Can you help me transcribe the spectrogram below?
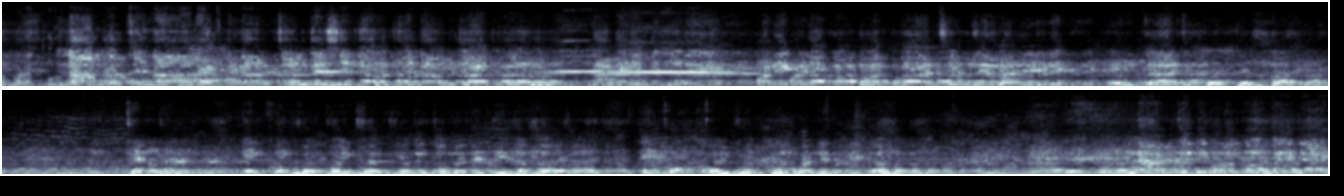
নাম করে অনেক রকম ভক্ত আছে বলে আমাদের এই কাজ করতে হয়। কেননা এই কৈফত কিন্তু তোমাদের দিতে হবে না। এই কৈফত আমাদের দিতে হবে। নাম যদি ভঙ্গ হয়ে যায়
